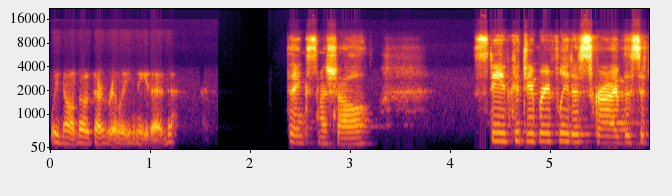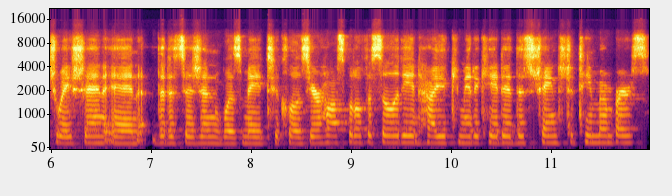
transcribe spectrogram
we know those are really needed. Thanks, Michelle. Steve, could you briefly describe the situation and the decision was made to close your hospital facility and how you communicated this change to team members?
